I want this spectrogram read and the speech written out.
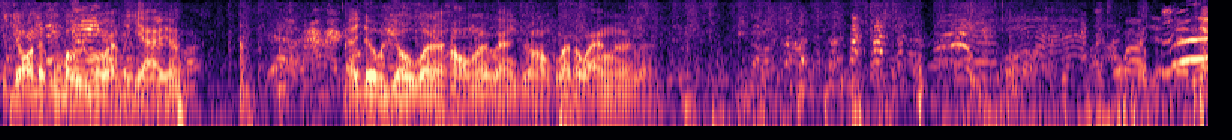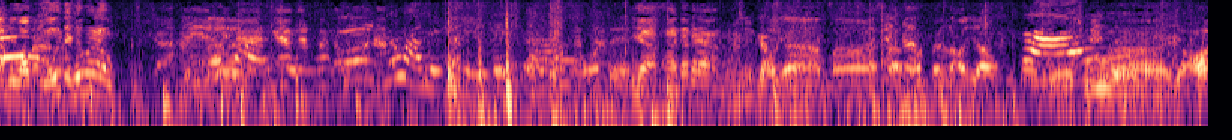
Cái giỏ này cũng bự lắm các bạn nó dài á. Để đưa mình vô ờ, hòn đó các bạn cho hòn quá đồ ăn nữa các bạn. Là một hộp rưỡi này đúng không dạ hai đó ha rồi phải lọ vô rồi xuống ờ, giỏ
